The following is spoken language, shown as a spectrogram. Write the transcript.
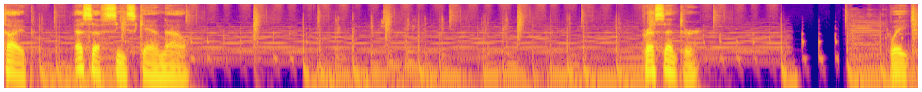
Type SFC scan now. Press enter. Wait.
